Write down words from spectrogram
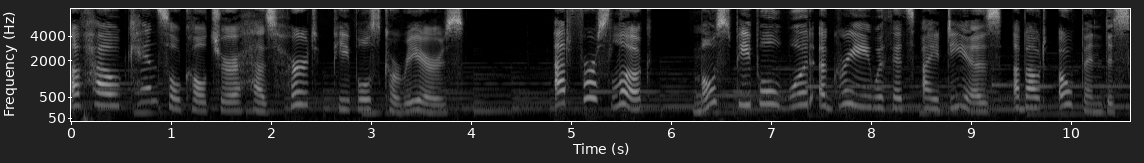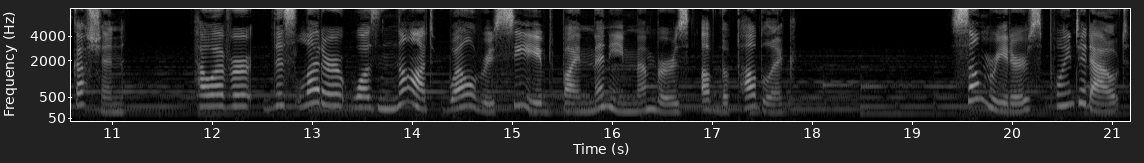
of how cancel culture has hurt people's careers. At first look, most people would agree with its ideas about open discussion. However, this letter was not well received by many members of the public. Some readers pointed out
